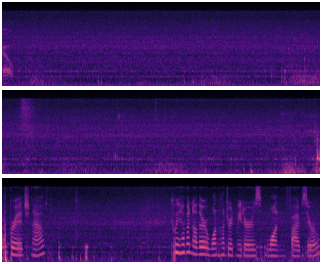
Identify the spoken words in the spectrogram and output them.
go. Bridge nav. Can we have another 100 meters 150?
